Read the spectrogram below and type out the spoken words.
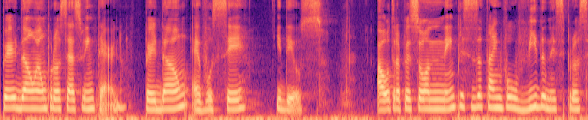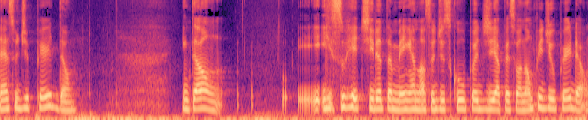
Perdão é um processo interno. Perdão é você e Deus. A outra pessoa nem precisa estar envolvida nesse processo de perdão. Então, isso retira também a nossa desculpa de a pessoa não pediu perdão,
